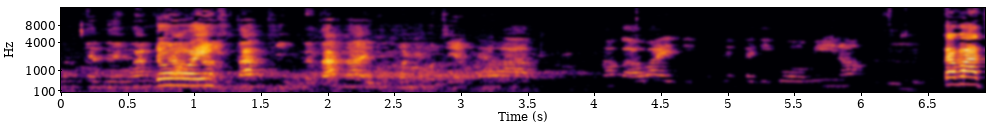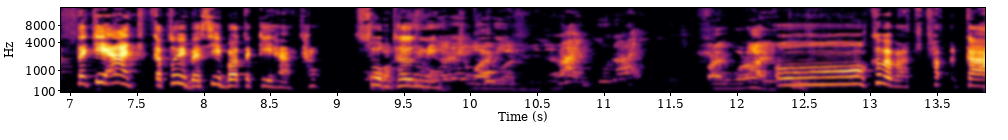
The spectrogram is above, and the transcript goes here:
มันเป็นเองมันโดยตัดถิ่นตัดได้มันอยู่เจ็บแต่ว่า เขาก็เอาไว้นี่ก็ดีกว่ามีเนาะแต่ว่าตะกี้อ้ายกระตุ้ยแบบสิบ่ตะกี้ฮะทั้งช่วงเทิงนี่ ช่วยบ่ดีนะไปกูได้ไปบ่ได้โอ้คือแบบว่ากะ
